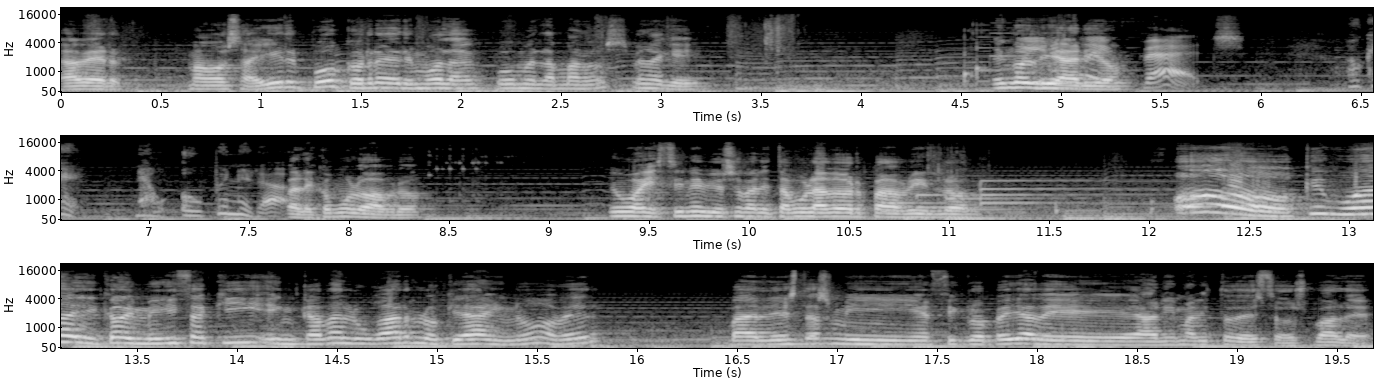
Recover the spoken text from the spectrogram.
A ver, vamos a ir. ¿Puedo correr? Mola, puedo mover las manos. Ven aquí. Tengo el diario. Vale, ¿cómo lo abro? Qué guay, estoy nervioso, vale, tabulador para abrirlo ¡Oh! ¡Qué guay! Claro, y me dice aquí en cada lugar lo que hay, ¿no? A ver Vale, esta es mi enciclopedia de animalito de estos, vale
